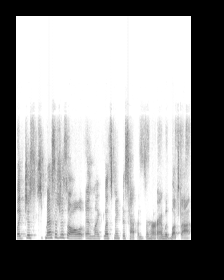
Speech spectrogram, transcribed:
Like just message us all and like let's make this happen for her. I would love that.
